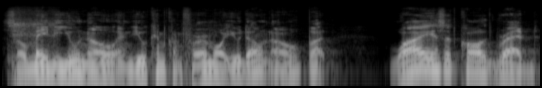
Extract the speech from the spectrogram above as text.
So maybe you know and you can confirm, or you don't know. But why is it called red?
